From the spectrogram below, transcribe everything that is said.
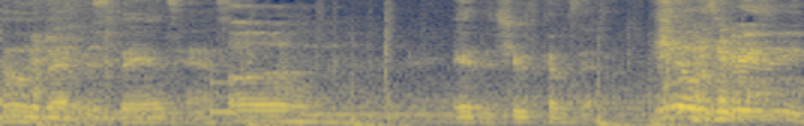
oh, that was fantastic. Uh, and the truth comes out. you know what's crazy?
